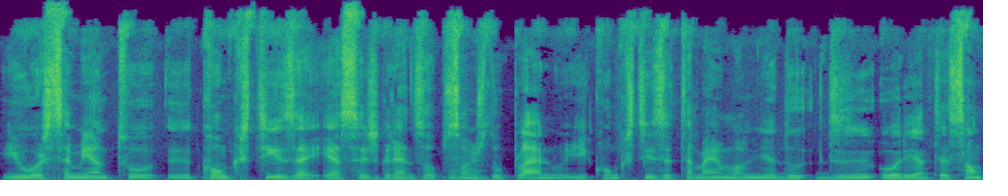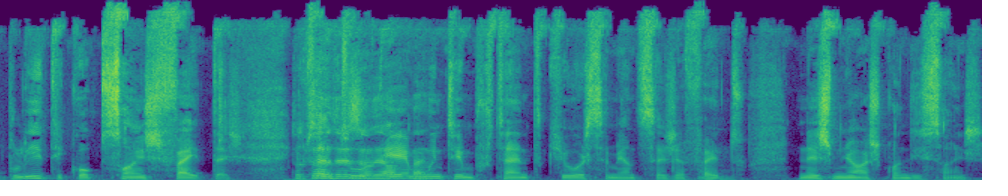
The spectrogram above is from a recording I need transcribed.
E o orçamento eh, concretiza essas grandes opções uhum. do plano e concretiza também uma linha de, de orientação política, opções feitas. Portanto, é muito importante que o orçamento seja feito uhum. nas melhores condições.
